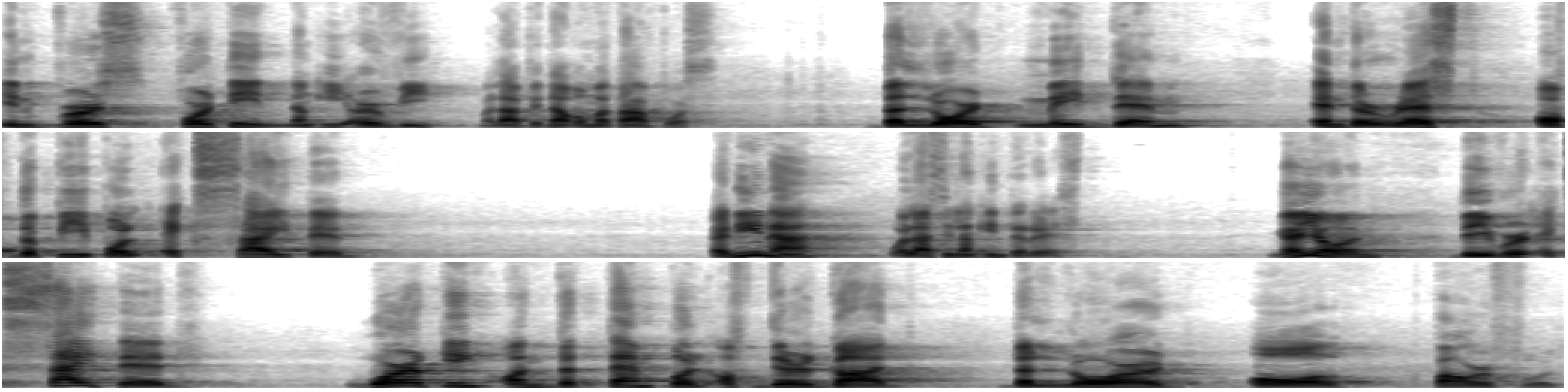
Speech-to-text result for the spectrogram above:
in verse 14 ng ERV, malapit na ako matapos, the Lord made them and the rest of the people excited. Kanina, wala silang interest. Ngayon, they were excited working on the temple of their God, the Lord all-powerful.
